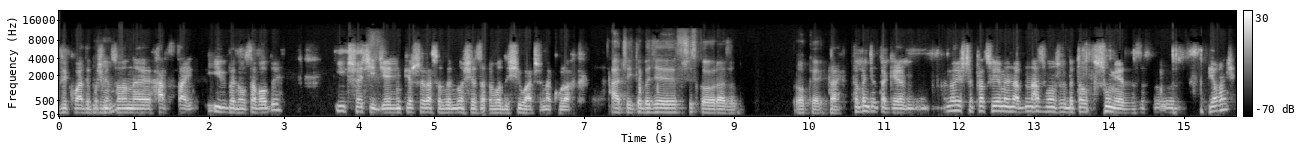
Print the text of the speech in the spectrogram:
wykłady mhm. poświęcone hardstyle i będą zawody. I trzeci dzień, pierwszy raz odbędą się zawody siłaczy na kulach. A, czyli to będzie wszystko razem. Okay. Tak, to będzie takie, no jeszcze pracujemy nad nazwą, żeby to w sumie spiąć.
